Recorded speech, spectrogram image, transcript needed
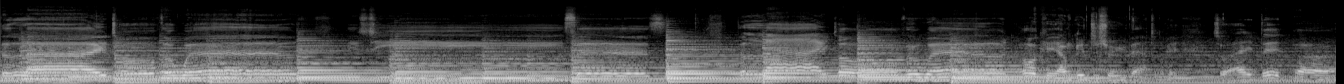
The light of the world to show you that. Okay. So I did uh,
